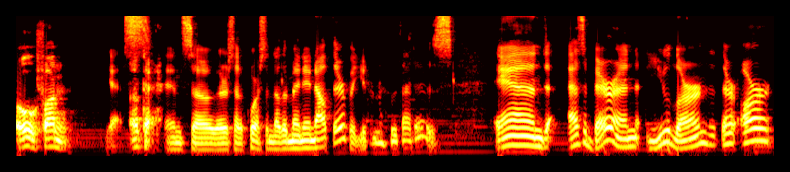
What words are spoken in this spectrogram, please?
Oh, fun. Yes. Okay. And so there's, of course, another minion out there, but you don't know who that is. And as a baron, you learn that there are.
